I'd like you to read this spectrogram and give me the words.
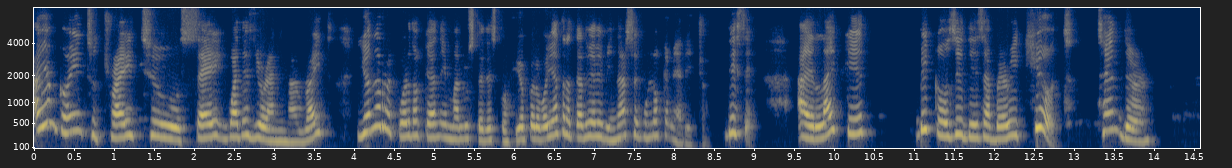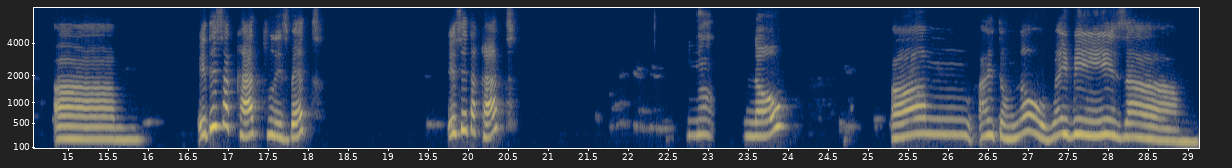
I am going to try to say what is your animal, right? Yo no recuerdo qué animal usted escogió, pero voy a tratar de adivinar según lo que me ha dicho. Dice, I like it because it is a very cute, tender. Um, it is a cat, Lisbeth. Is it a cat? No. No. Um, I don't know. Maybe it's um,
